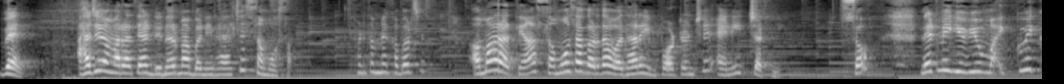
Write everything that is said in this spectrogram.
વેલ, આજે અમારા ત્યાં ડિનરમાં બની રહ્યા છે સમોસા. પણ તમને ખબર છે, અમારા ત્યાં સમોસા કરતાં વધારે ઇમ્પોર્ટન્ટ છે એની ચટણી. So let me give you my quick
